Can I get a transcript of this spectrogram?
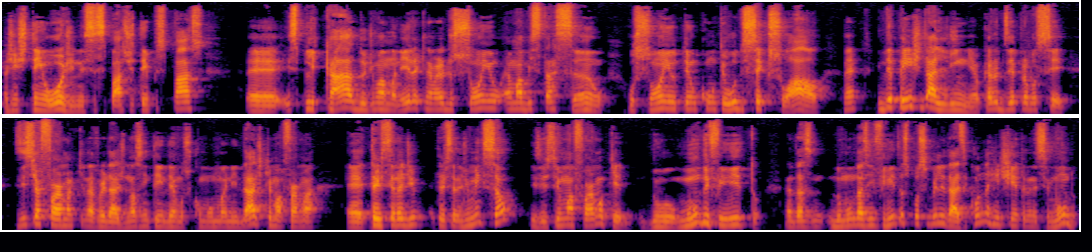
a gente tem hoje, nesse espaço de tempo e espaço, é, explicado de uma maneira que, na verdade, o sonho é uma abstração, o sonho tem um conteúdo sexual, né? Independente da linha, eu quero dizer para você, existe a forma que, na verdade, nós entendemos como humanidade, que é uma forma é, terceira, terceira dimensão, existe uma forma o quê? do mundo infinito, né? das, do mundo das infinitas possibilidades. E quando a gente entra nesse mundo,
